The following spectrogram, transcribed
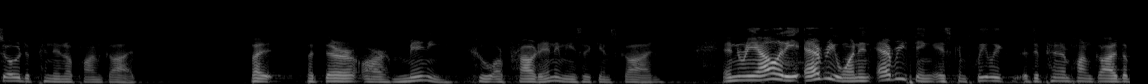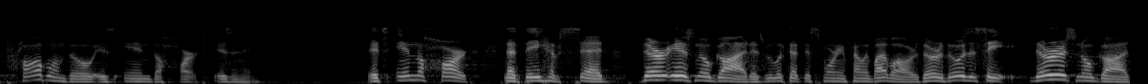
so dependent upon God. But, but there are many who are proud enemies against God. In reality, everyone and everything is completely dependent upon God. The problem, though, is in the heart, isn't it? It's in the heart that they have said, There is no God, as we looked at this morning in Family Bible Hour. There are those that say, There is no God.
